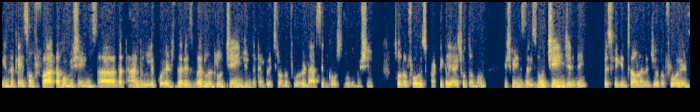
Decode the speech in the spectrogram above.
in the case of uh, turbo machines that handle liquids, there is very little change in the temperature of the fluid as it goes through the machine. So the flow is practically isothermal which means there is no change in the specific internal energy of the fluid.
